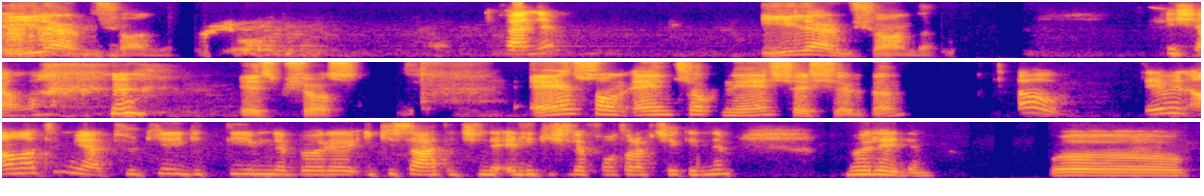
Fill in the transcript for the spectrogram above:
İyiler mi şu anda? Efendim? İyiler mi şu anda? İnşallah. Geçmiş olsun. En son en çok neye şaşırdın? Oh, demin anlattım ya Türkiye'ye gittiğimde böyle iki saat içinde 50 kişiyle fotoğraf çekindim. Böyleydim. Wow.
